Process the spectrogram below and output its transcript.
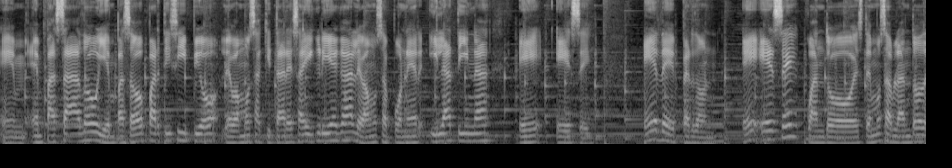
en, en, pasado y en pasado participio le vamos a quitar esa Y, le vamos a poner I latina ES. ED, perdón, ES cuando estemos hablando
